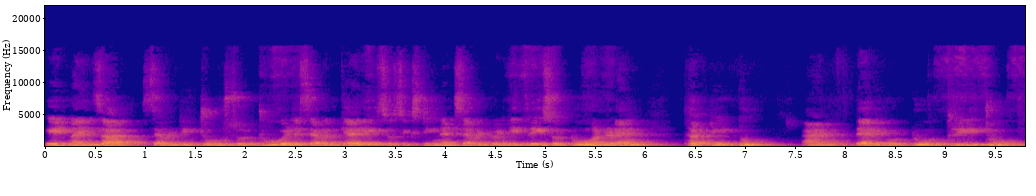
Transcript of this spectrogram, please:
8 nines are 72 so 2 and a 7 carry so 16 and 7 23 so 232 and there we go 232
